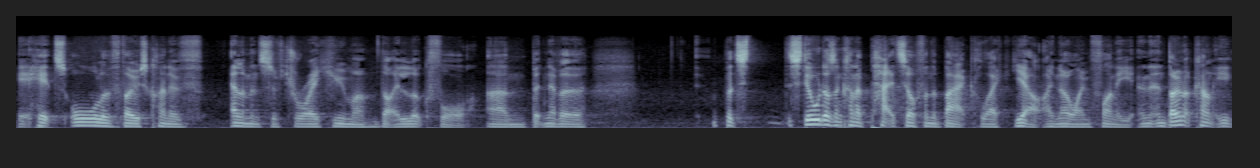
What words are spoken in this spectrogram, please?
it hits all of those kind of elements of dry humor that I look for, um, but never, but. St- still doesn't kind of pat itself on the back like, yeah, I know I'm funny. And, and Donut County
